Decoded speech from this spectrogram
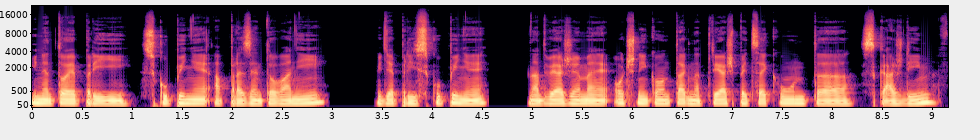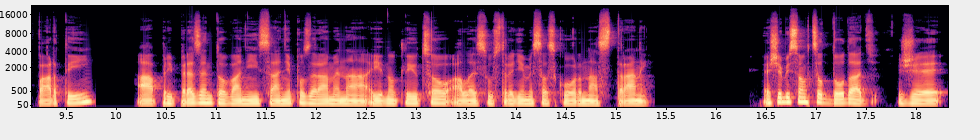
Iné to je pri skupine a prezentovaní, kde pri skupine nadviažeme očný kontakt na 3 až 5 sekúnd e, s každým v partii a pri prezentovaní sa nepozeráme na jednotlivcov, ale sústredíme sa skôr na strany. Ešte by som chcel dodať, že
